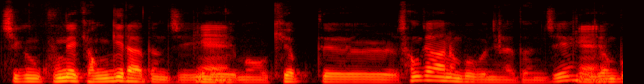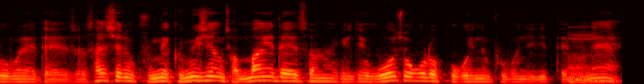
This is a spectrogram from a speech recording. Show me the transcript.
지금 국내 경기라든지 예. 뭐 기업들 성장하는 부분이라든지 예. 이런 부분에 대해서 사실은 국내 금융시장 전망에 대해서는 굉장히 우호적으로 보고 있는 부분이기 때문에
